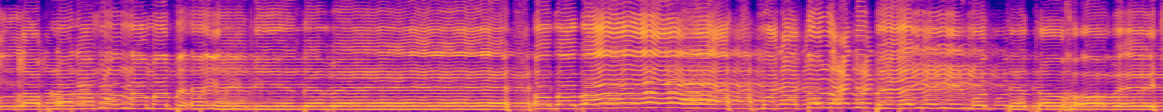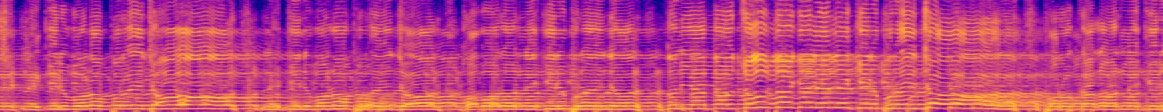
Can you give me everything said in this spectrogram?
আল্লাহ আপনার আমল নামাতে দিয়ে দেবে। ও বাবা, মরা তো লাগবেই মরতে তো হবে। নেকির বড় প্রয়োজন, নেকির বড় প্রয়োজন নেকির প্রয়োজন। দুনিয়া তো চলতে গেলে নেকির প্রয়োজন নেকির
